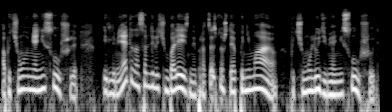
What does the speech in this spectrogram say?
а почему вы меня не слушали? И для меня это на самом деле очень болезненный процесс, потому что я понимаю, почему люди меня не слушают,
